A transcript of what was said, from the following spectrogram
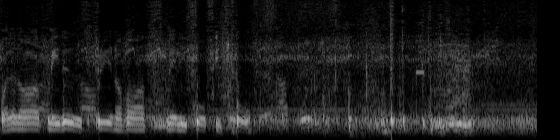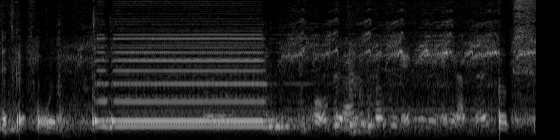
one and a half meters, three and a half, nearly four feet tall. Let's go forward. Oops.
